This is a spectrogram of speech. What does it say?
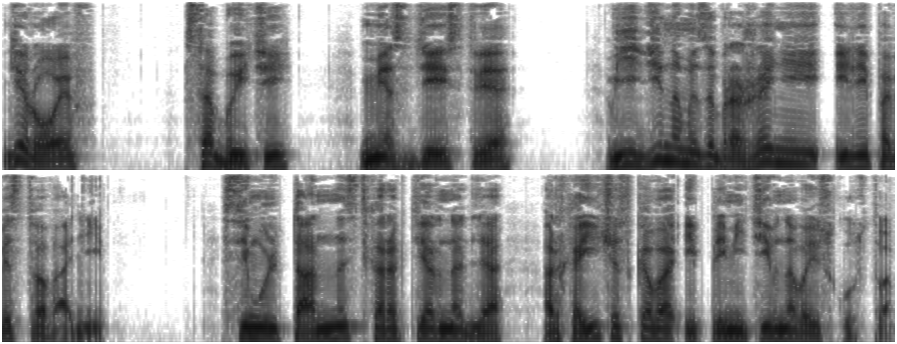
героев, событий, мест действия в едином изображении или повествовании. Симультанность характерна для архаического и примитивного искусства.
